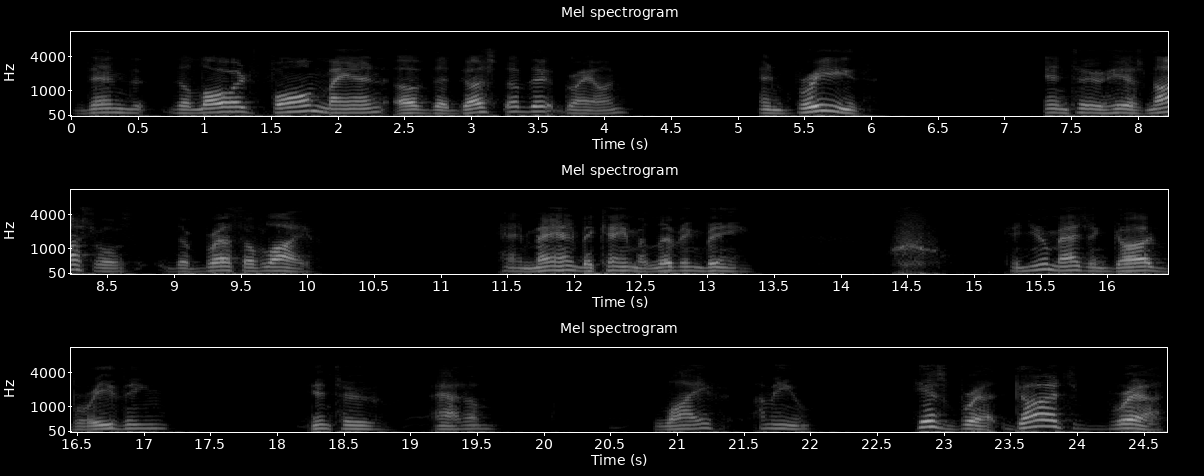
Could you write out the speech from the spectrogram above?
Then the Lord formed man of the dust of the ground and breathed into his nostrils the breath of life. And man became a living being. Can you imagine God breathing into Adam life. I mean, his breath, God's breath,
